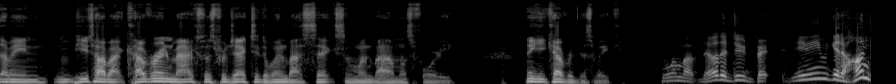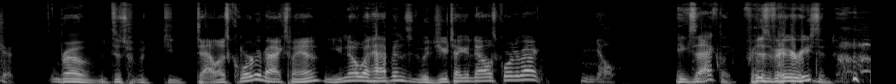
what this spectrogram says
I mean, you talk about covering. Max was projected to win by six and win by almost 40. I think he covered this week. He won by, the other dude, he didn't even get a 100. Bro, just Dallas quarterbacks, man. You know what happens? Would you take a Dallas quarterback? No. Exactly. For this very reason.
